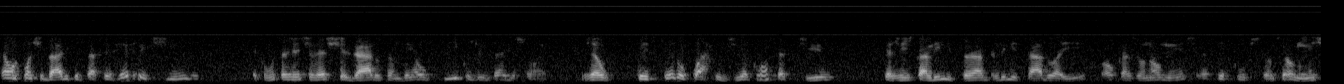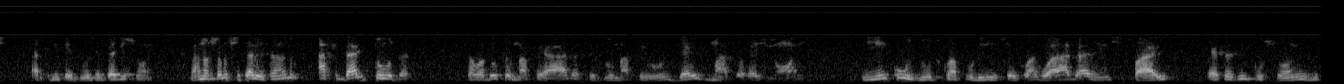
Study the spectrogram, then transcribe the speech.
é uma quantidade que está se repetindo, é como se a gente tivesse chegado também ao pico de interdições. Já é o terceiro ou quarto dia consecutivo que a gente está limitado, limitado aí, ocasionalmente, né, circunstancialmente, a 32 interdições. Mas nós estamos fiscalizando a cidade toda. Salvador foi mapeada, a CEDU mapeou em 10 macro-regiões e, em conjunto com a polícia e com a guarda, a gente faz essas incursões de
